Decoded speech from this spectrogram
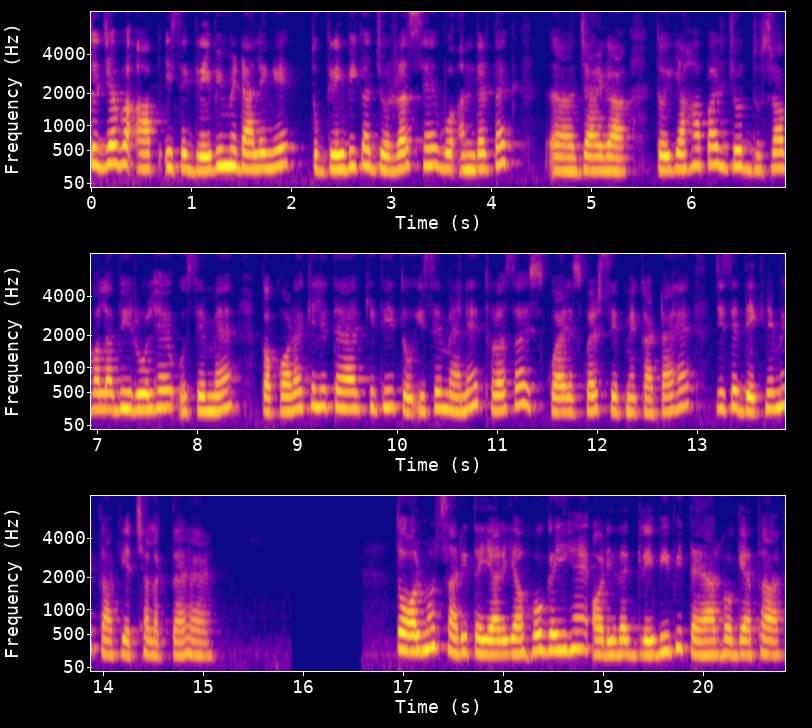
तो जब आप इसे ग्रेवी में डालेंगे तो ग्रेवी का जो रस है वो अंदर तक जाएगा। तो यहाँ पर जो दूसरा वाला भी रोल है, उसे मैं पकौड़ा के लिए तैयार की थी तो इसे मैंने थोड़ा सा स्क्वायर स्क्वायर शेप में काटा है, जिसे देखने में काफ़ी अच्छा लगता है। तो ऑलमोस्ट सारी तैयारियाँ हो गई हैं और इधर ग्रेवी भी तैयार हो गया था।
